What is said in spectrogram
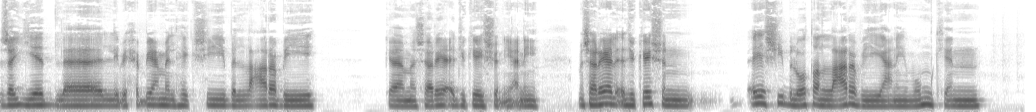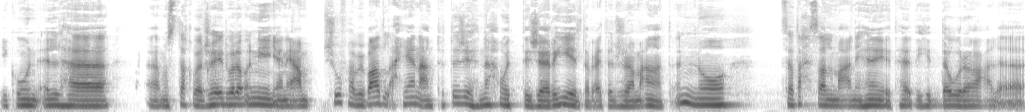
جيد للي بيحب يعمل هيك شيء بالعربي كمشاريع education. يعني مشاريع الاديوكيشن أي شيء بالوطن العربي يعني ممكن يكون إلها آه، مستقبل جيد. ولو إني يعني عم بشوفها ببعض الأحيان عم تتجه نحو التجارية تبعت الجامعات إنه ستحصل مع نهاية هذه الدورة على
